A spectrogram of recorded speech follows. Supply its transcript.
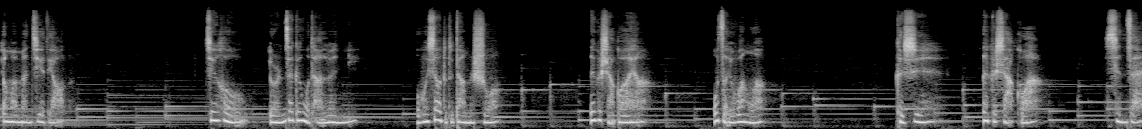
要慢慢戒掉了。今后有人在跟我谈论你，我会笑着对他们说。那个傻瓜呀，我早就忘了。可是，那个傻瓜，现在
